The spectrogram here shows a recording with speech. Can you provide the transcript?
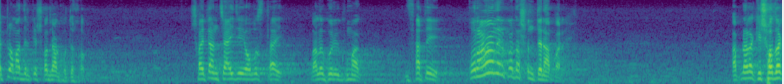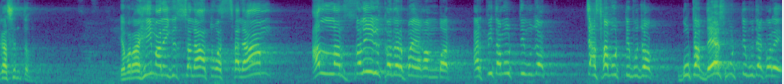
একটু আমাদেরকে সজাগ হতে হবে। শয়তান চাই যে অবস্থায় ভালো করে ঘুমাক, যাতে কোরআনের কথা শুনতে না পারে। আপনারা কি সজাগ আছেন তো? ইব্রাহিম আলাইহিসসালাম আল্লাহর জলিল কদর পয়গম্বর, আর পিতা মূর্তি পূজক চাষা মূর্তি পূজক গোটা দেশ মূর্তি পূজা করে,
